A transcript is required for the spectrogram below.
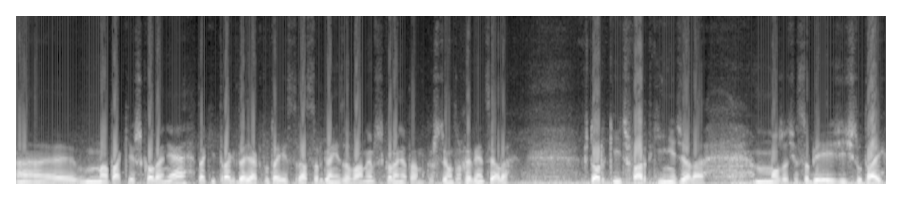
e, na takie szkolenie, taki track day jak tutaj jest teraz organizowany. Szkolenia tam kosztują trochę więcej, ale wtorki, czwartki, niedzielę możecie sobie jeździć tutaj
